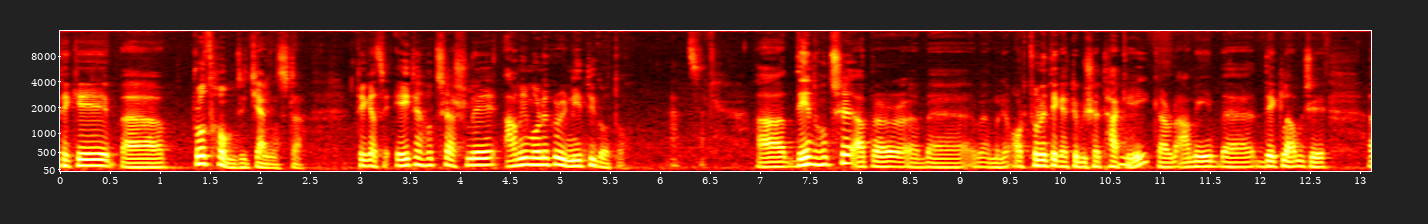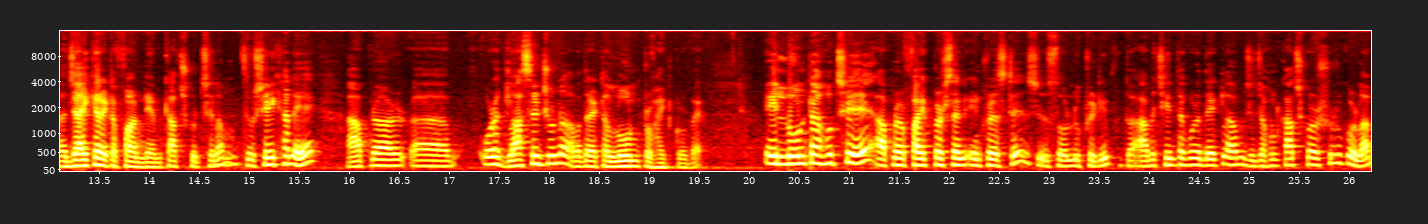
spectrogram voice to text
থেকে প্রথম যে চ্যালেঞ্জটা ঠিক আছে এইটা হচ্ছে আসলে আমি মনে করি নীতিগত। দেন হচ্ছে আপনার মানে অর্থনৈতিক একটা বিষয় থাকেই। কারণ আমি দেখলাম যে জাইকার একটা ফান্ড নিয়ে আমি কাজ করছিলাম। তো সেইখানে আপনার ওরা গ্লাসের জন্য আমাদের একটা লোন প্রোভাইড করবে। এই লোনটা হচ্ছে আপনার ফাইভ পার্সেন্ট ইন্টারেস্টে সো লুক্রেটিভ তো আমি চিন্তা করে দেখলাম যে যখন কাজ করা শুরু করলাম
